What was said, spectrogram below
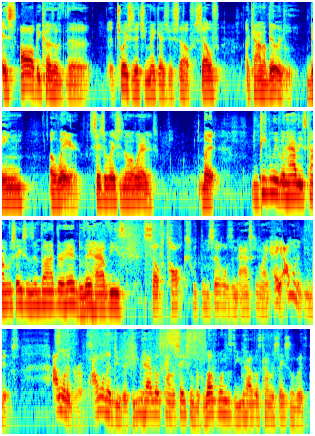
it's all because of the, the choices that you make as yourself. Self accountability, being aware, situational awareness. But do people even have these conversations inside their head? Do they have these self talks with themselves and asking, like, hey, I want to do this? I want to grow. I want to do this. Do you have those conversations with loved ones? Do you have those conversations with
